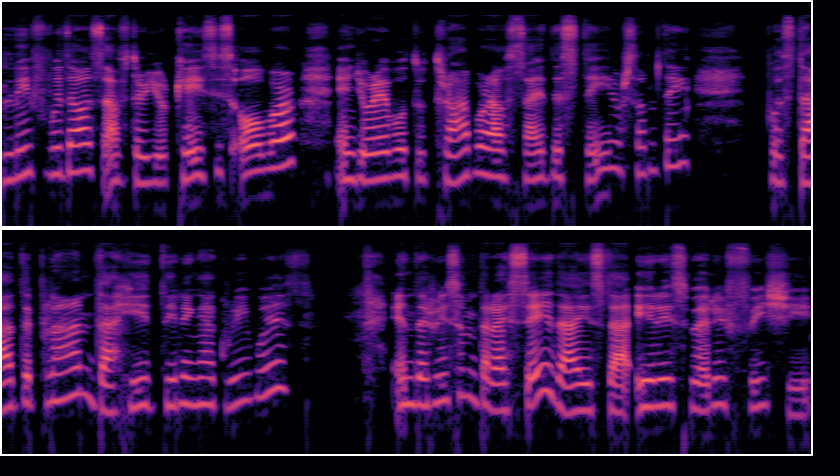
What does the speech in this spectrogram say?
live with us after your case is over, and you're able to travel outside the state or something. Was that the plan that he didn't agree with? And the reason that I say that is that it is very fishy.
